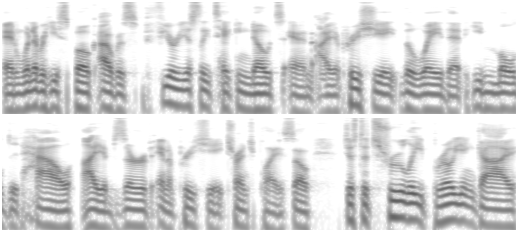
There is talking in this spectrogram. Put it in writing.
And whenever he spoke, I was furiously taking notes, and I appreciate the way that he molded how I observe and appreciate trench play. So, just a truly brilliant guy.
